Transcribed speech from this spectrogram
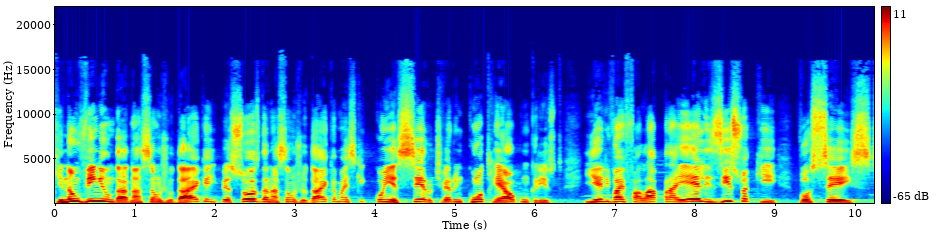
que não vinham da nação judaica e pessoas da nação judaica, mas que conheceram, tiveram encontro real com Cristo. E ele vai falar para eles isso aqui: vocês,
